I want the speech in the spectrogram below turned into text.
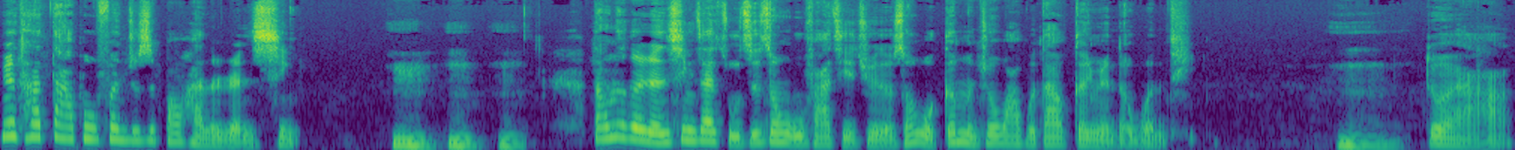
因为它大部分就是包含了人性。嗯嗯嗯，当这个人性在组织中无法解决的时候，我根本就挖不到根源的问题。嗯对啊，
